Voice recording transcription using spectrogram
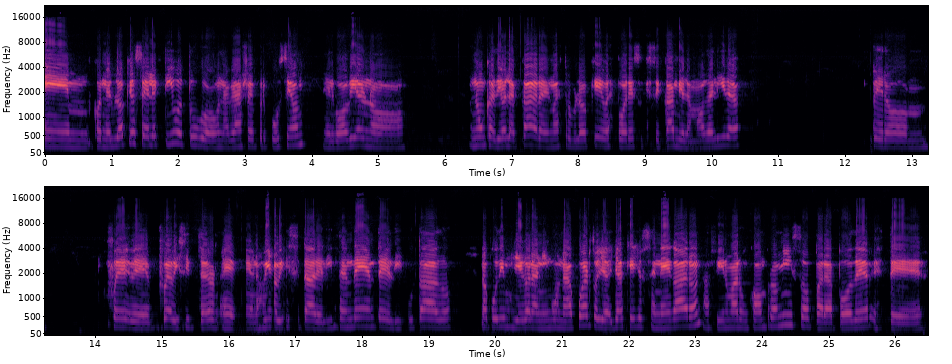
Em, con el bloqueo selectivo tuvo una gran repercusión. El gobierno nunca dio la cara en nuestro bloqueo, es por eso que se cambia la modalidad. Pero em, fue, eh, fue a visitar, eh, nos vino a visitar el intendente, el diputado, no pudimos llegar a ningún acuerdo ya, ya, que ellos se negaron a firmar un compromiso para poder este,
